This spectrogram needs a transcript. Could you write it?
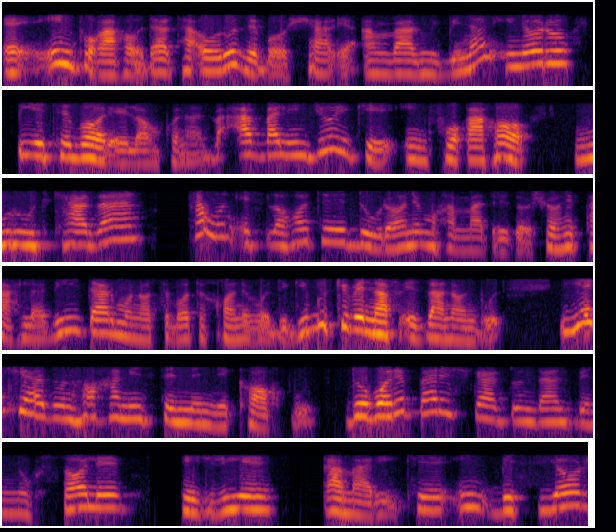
این فقها در تعارض با شرع انور می‌بینن اینا رو اعتبار اعلام کنند. و اولین جایی که این فقها ورود کردن همون اصلاحات دوران محمد رضا شاه پهلوی در مناسبات خانوادگی بود که به نفع زنان بود. یکی از اونها همین سن نکاح بود. دوباره برش گردوندند به نه سال هجری قمری که این بسیار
